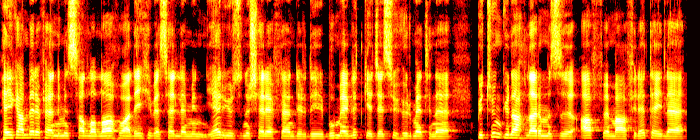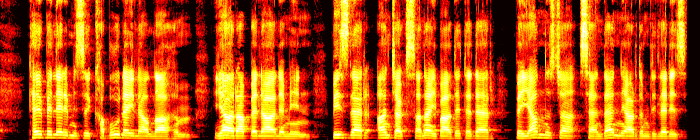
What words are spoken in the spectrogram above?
Peygamber Efendimiz sallallahu aleyhi ve sellemin yeryüzünü şereflendirdiği bu mevlid gecesi hürmetine bütün günahlarımızı af ve mağfiret eyle, tevbelerimizi kabul eyle Allah'ım. Ya Rabbel Alemin, bizler ancak sana ibadet eder ve yalnızca senden yardım dileriz.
